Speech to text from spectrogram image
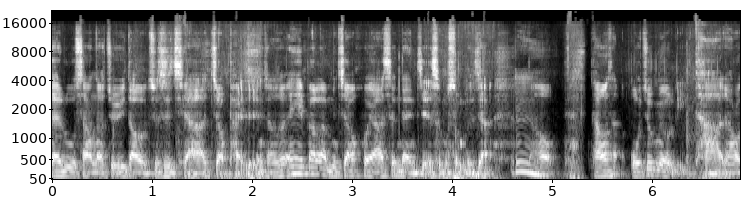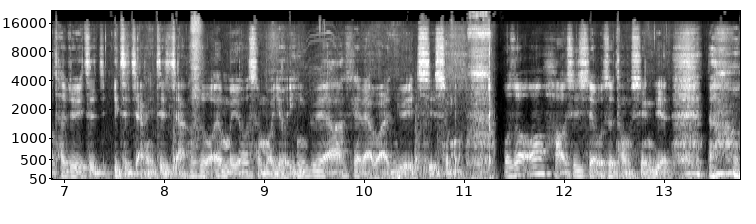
在路上，然后就遇到就是其他教派的人，他说：“哎、欸，不要来我们教会啊，圣诞节什么什么的这样。嗯”然后，然后他我就没有理他，然后他就一直一直讲，一直讲。他说：“哎、欸，我们有什么有音乐啊，可以来玩乐器什么？”我说：“哦，好，谢谢，我是同性恋。”然后，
